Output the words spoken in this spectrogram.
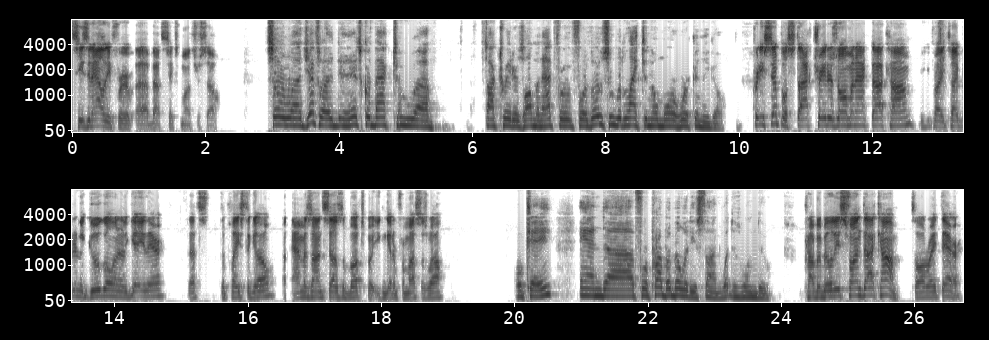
seasonality for uh, about six months or so. So, uh, Jeff, uh, let's go back to uh, Stock Traders Almanac. For, for those who would like to know more, where can they go? Pretty simple, stocktradersalmanac.com. You can probably type it into Google and it'll get you there. That's the place to go. Amazon sells the books, but you can get them from us as well. Okay. And uh, for Probabilities Fund, what does one do? Probabilitiesfund.com. It's all right there.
